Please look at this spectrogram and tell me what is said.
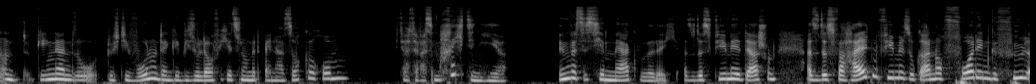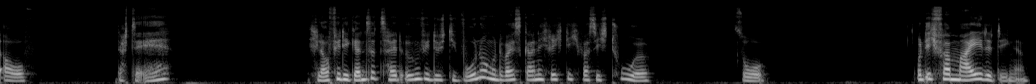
und ging dann so durch die Wohnung und denke, wieso laufe ich jetzt nur mit einer Socke rum? Ich dachte, was mache ich denn hier? Irgendwas ist hier merkwürdig. Also das fiel mir da schon, also das Verhalten fiel mir sogar noch vor dem Gefühl auf. Ich dachte, äh, ich laufe hier die ganze Zeit irgendwie durch die Wohnung und weiß gar nicht richtig, was ich tue. So. Und ich vermeide Dinge.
